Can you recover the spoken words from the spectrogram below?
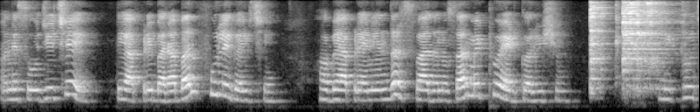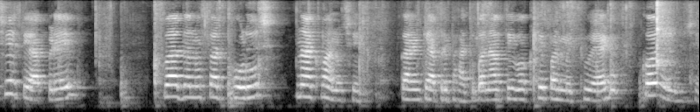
અને સૂજી છે તે આપણી બરાબર ફૂલી ગઈ છે. હવે આપણે એની અંદર સ્વાદ અનુસાર મીઠું એડ કરીશું. મીઠું છે તે આપણે સ્વાદ અનુસાર થોડું જ નાખવાનું છે. કારણ કે આપણે ભાત બનાવતી વખતે પણ મીઠું એડ કરેલું છે.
